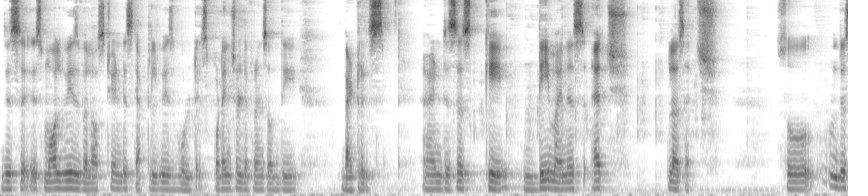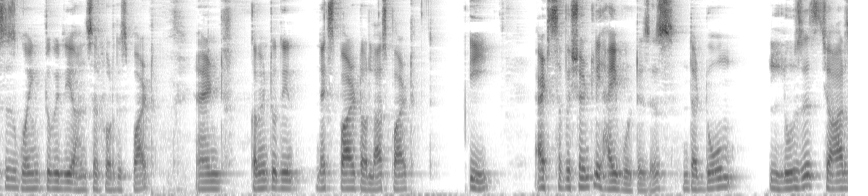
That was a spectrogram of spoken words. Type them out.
this is small v is velocity and this capital v is voltage potential difference of the batteries. And this is k d minus h plus h. So this is going to be the answer for this part. And coming to the next part or last part e at sufficiently high voltages, the dome loses charge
